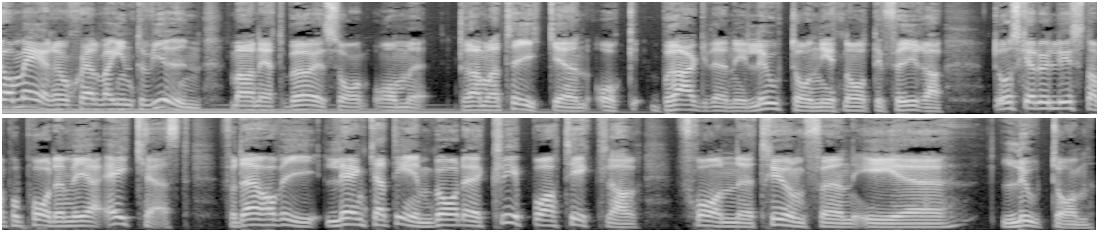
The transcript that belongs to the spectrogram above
du ha mer än själva intervjun med Anette Börjesson om dramatiken och bragden i Luton 1984 då ska du lyssna på podden via Acast. För där har vi länkat in både klipp och artiklar från eh, triumfen i eh, Luton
